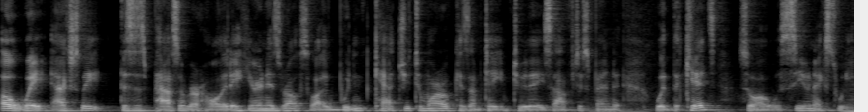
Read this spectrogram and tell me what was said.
Oh, wait, actually, this is Passover holiday here in Israel, so I wouldn't catch you tomorrow because I'm taking two days off to spend it with the kids. So I will see you next week.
